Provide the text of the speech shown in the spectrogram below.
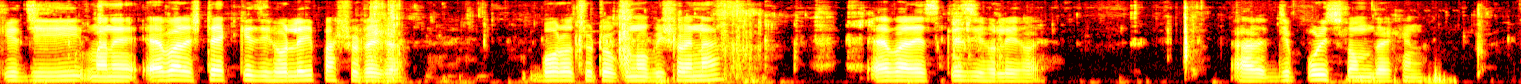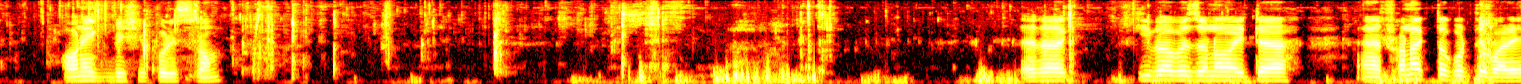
কেজি মানে এভারেস্ট এক কেজি হলেই পাঁচশো টাকা। বড় ছোট কোনো বিষয় না এভারেজ কেজি হলেই হয়। আর যে পরিশ্রম দেখেন অনেক বেশি পরিশ্রম। এরা কীভাবে যেন এটা শনাক্ত করতে পারে।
